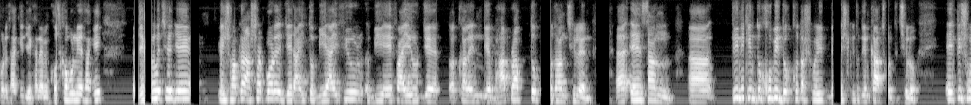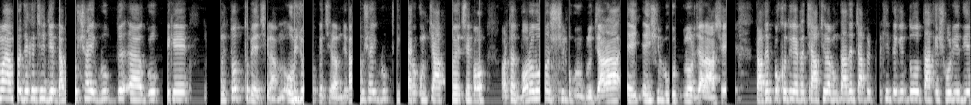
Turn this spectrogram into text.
করে থাকি, যেখানে আমি খোঁজ খবর নিয়ে থাকি। যেখানে হচ্ছে যে এই সরকার আসার পরে যে দায়িত্ব বিআইপিউর, বিএফআইউর যে তৎকালীন যে ভারপ্রাপ্ত প্রধান ছিলেন এহসান তিনি কিন্তু খুবই দক্ষতার সহিত বেশ কিছুদিন কাজ করতেছিল। একটি সময় আমরা দেখেছি যে ব্যবসায়ী গ্রুপ গ্রুপ থেকে আমি তথ্য পেয়েছিলাম, অভিযোগ পেয়েছিলাম যে ব্যবসায়ী গ্রুপ থেকে এরকম চাপ হয়েছে বা অর্থাৎ বড় বড় শিল্প গ্রুপগুলো যারা এই এই শিল্প গ্রুপগুলোর যারা আসে, তাদের পক্ষ থেকে একটা চাপ ছিল এবং তাদের চাপের প্রেক্ষিতে কিন্তু তাকে সরিয়ে দিয়ে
